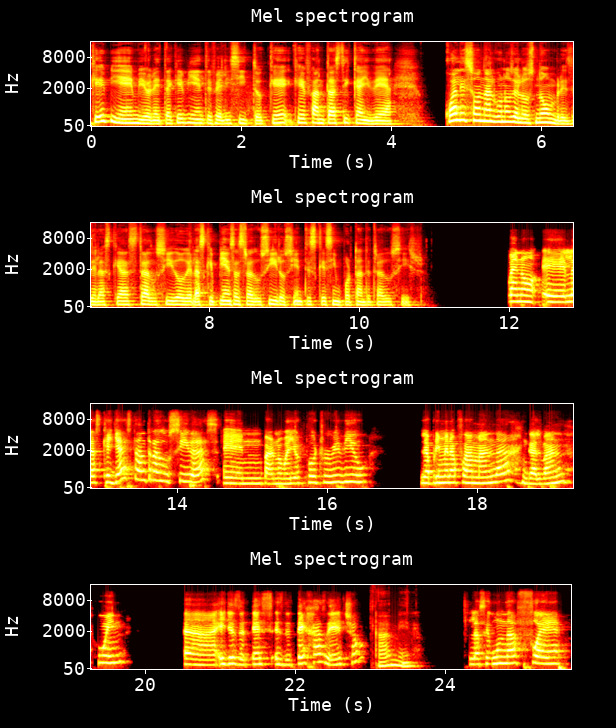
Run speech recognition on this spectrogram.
Qué bien, Violeta, qué bien, te felicito, qué, qué fantástica idea. ¿Cuáles son algunos de los nombres de las que has traducido, de las que piensas traducir o sientes que es importante traducir? Bueno, eh, las que ya están traducidas en, para Nueva York Poetry Review, la primera fue Amanda Galván Huyn. Ah, ella es de, es de Texas, de hecho. Ah, mira. La segunda fue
